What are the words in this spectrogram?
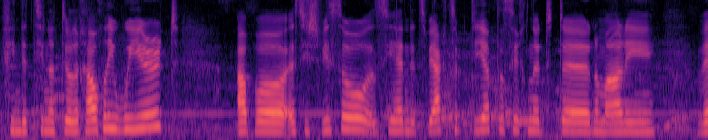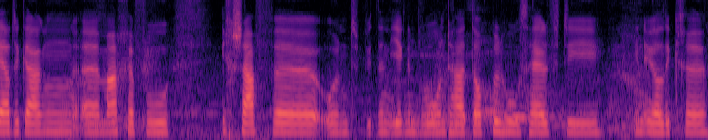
findet sie natürlich auch ein bisschen weird. Aber es ist wie so, sie haben jetzt wie akzeptiert, dass ich nicht den normalen Werdegang äh, mache von ich arbeite und bin dann irgendwo und habe Doppelhaushälfte in Oerlikon.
